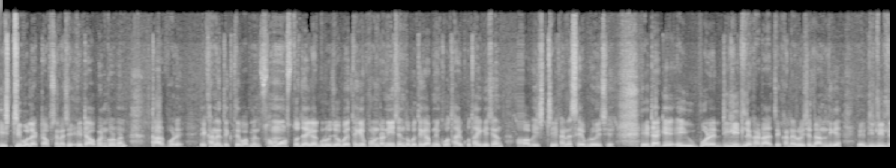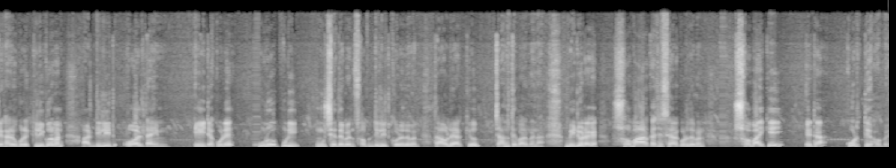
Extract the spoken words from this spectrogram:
হিস্ট্রি বলে একটা অপশান আছে, এটা ওপেন করবেন, তারপরে এখানে দেখতে পাবেন সমস্ত জায়গাগুলো, যবে থেকে ফোনটা নিয়েছেন, তবে থেকে আপনি কোথায় কোথায় গেছেন, সব হিস্ট্রি এখানে সেভ রয়েছে। এটাকে এই উপরে ডিলিট লেখাটা আছে, এখানে রয়েছে ডান দিকে, এই ডিলিট লেখার উপরে ক্লিক করবেন আর ডিলিট অল টাইম এইটা করে পুরোপুরি মুছে দেবেন, সব ডিলিট করে দেবেন, তাহলে আর কেউ জানতে পারবে না। ভিডিওটাকে সবার কাছে শেয়ার করে দেবেন, সবাইকেই এটা করতে হবে।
